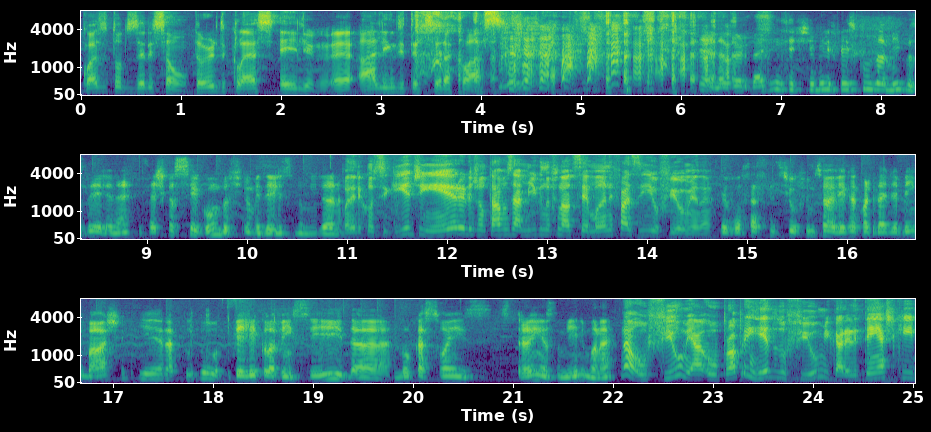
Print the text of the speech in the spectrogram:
quase todos eles são third class alien, é alien de terceira classe. É, na verdade, esse filme ele fez com os amigos dele, né? Esse acho que é o segundo filme dele, se não me engano. Quando ele conseguia dinheiro, ele juntava os amigos no final de semana e fazia o filme, né? Se você assistir o filme, você vai ver que a qualidade é bem baixa, que era tudo película vencida, locações estranhas, no mínimo, né? Não, o filme, o próprio enredo do filme, cara, ele tem acho que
